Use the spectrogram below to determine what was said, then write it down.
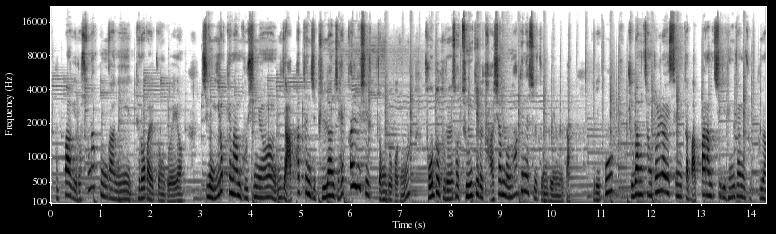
붙박이로 수납 공간이 들어갈 정도예요. 지금 이렇게만 보시면 이게 아파트인지 빌라인지 헷갈리실 정도거든요. 저도 그래서 등기를 다시 한번 확인했을 정도입니다. 그리고 주방창 뚫려 있으니까 맞바람치기 굉장히 좋고요.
